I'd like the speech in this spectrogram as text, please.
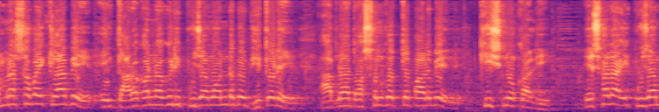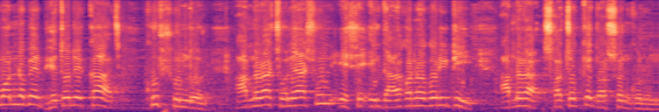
আমরা সবাই ক্লাবে এই দ্বারকানগরী পূজা মণ্ডপের ভিতরে আপনারা দর্শন করতে পারবেন কৃষ্ণকালী এছাড়া এই পূজা মণ্ডপের ভেতরের কাজ খুব সুন্দর। আপনারা চলে আসুন, এসে এই দ্বারকানগরীটি আপনারা সচক্ষে দর্শন করুন।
